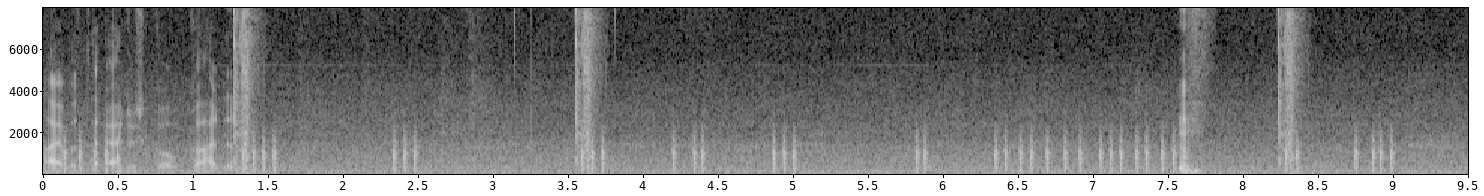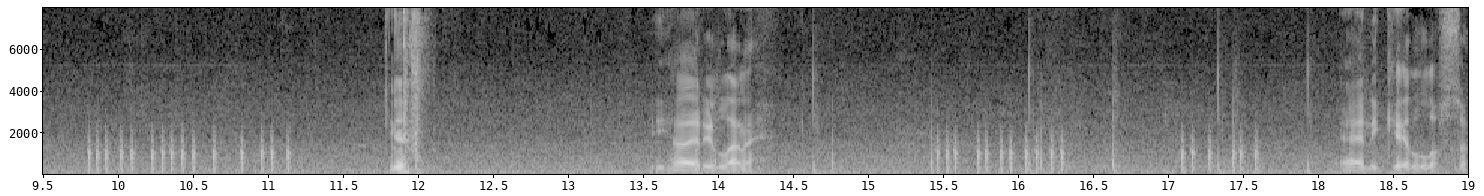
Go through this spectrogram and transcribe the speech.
Aivotärähdys K2. Ja. ihan erilainen ääni kellossa.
